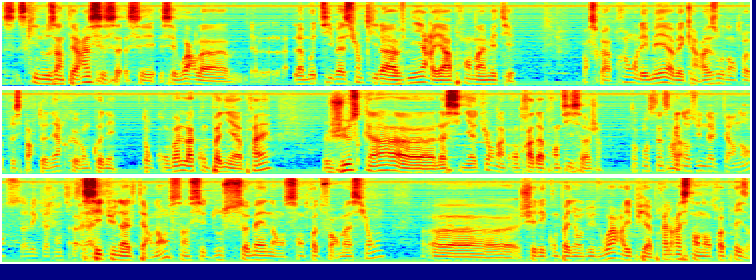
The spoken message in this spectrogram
Ce qui nous intéresse, c'est voir la, la motivation qu'il a à venir et à apprendre un métier. Parce qu'après, on les met avec un réseau d'entreprises partenaires que l'on connaît. Donc on va l'accompagner après jusqu'à euh, la signature d'un contrat d'apprentissage. Donc on s'inscrit dans une alternance avec l'apprentissage C'est une alternance, hein, c'est 12 semaines en centre de formation euh, chez les compagnons du devoir et puis après le reste en entreprise.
